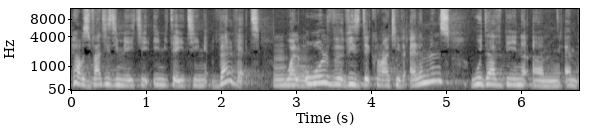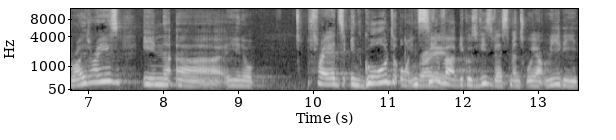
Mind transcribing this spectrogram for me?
perhaps that is imita- imitating velvet, while all the, these decorative elements would have been um, embroideries in, uh, you know, threads in gold or in Right. silver because these vestments were really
